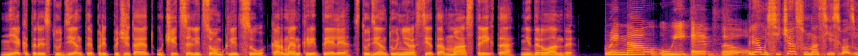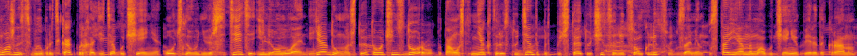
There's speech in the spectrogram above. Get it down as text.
Некоторые студенты предпочитают учиться лицом к лицу. Кармен Крители, студент университета Маастрихта, Нидерланды. Uh, Прямо сейчас у нас есть возможность выбрать, как проходить обучение, очно в университете или онлайн. я думаю, что это очень здорово, потому что некоторые студенты предпочитают учиться лицом к лицу взамен постоянному обучению перед экраном.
